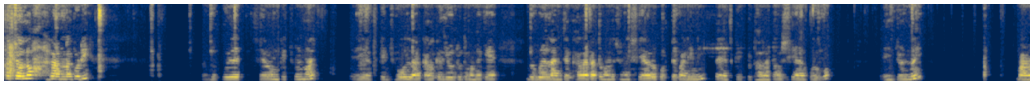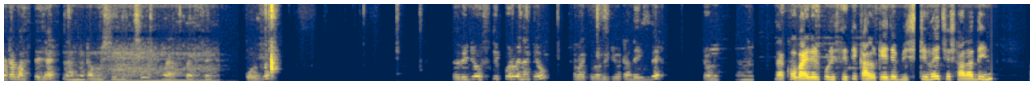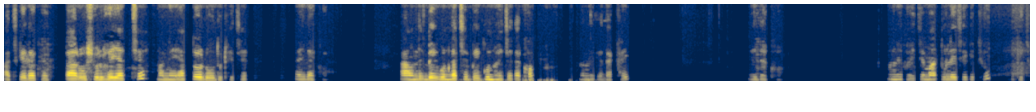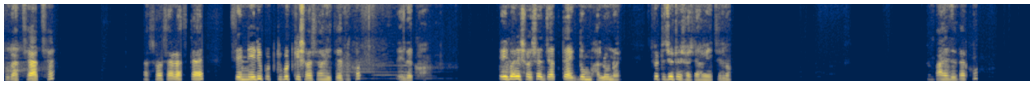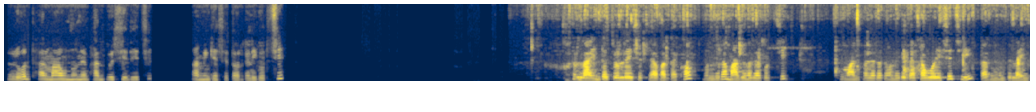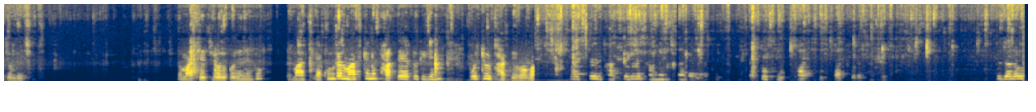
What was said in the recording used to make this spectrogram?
তো চলো, রান্না করি। দুপুরে সেরকম কিছু নয়। এই আজকে ঝোল আর কালকে যেহেতু তোমাদেরকে দুপুরে লাঞ্চের থালাটা তোমাদের সঙ্গে শেয়ারও করতে পারিনি, তাই আজকে একটু থালাটাও শেয়ার করব। এই জন্যই বারোটা বাজতে যায়, রান্নাটা বসিয়ে দিচ্ছি আস্তে আস্তে করব। ভিডিও স্কিপ করবে না কেউ, সবাই পুরো ভিডিওটা দেখবে। চলো দেখো, বাইরের পরিস্থিতি, কালকে যে বৃষ্টি হয়েছে সারা দিন আজকে দেখো তার উসুল হয়ে যাচ্ছে মানে এত রোদ উঠেছে। এই দেখো, আমাদের বেগুন গাছে বেগুন হয়েছে দেখো আমাদেরকে দেখাই। এই দেখো, অনেক হয়েছে। মা তুলেছে কিছু কিছু গাছে আছে। আর শশা গাছটায় নেড়ি পুটকি পুটকি শশা হয়েছে দেখো। এই দেখো, এবারে শশার জাতটা একদম ভালো নয়, ছোট ছোট শশা হয়েছিল। বাইরে দেখো। রোদ আর মা উনুনে ভাত বসিয়ে দিয়েছে। আমি গ্যাসে তরকারি করছি। লাইনটা চলে এসেছে আবার দেখো। বন্ধুরা, মাছ ভাজা করছি। মাছ ভাজাটা তোমাদেরকে দেখাবো। এসেছি, তার মধ্যে লাইন চলে এসেছে। তো মাছের ঝোল করে নেব। তো মাছ, এখনকার মাছ কেন ফাটে এত কি জানি? প্রচুর ফাটে বাবা। মাছটা ভাজতে গেলে সামনে যায় এত ফুটফাট ফুটফাট করে থাকে। তো চলো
